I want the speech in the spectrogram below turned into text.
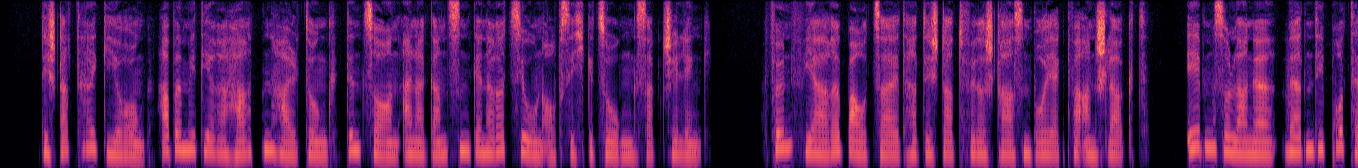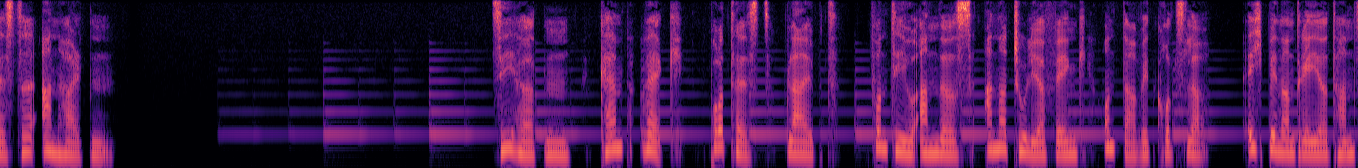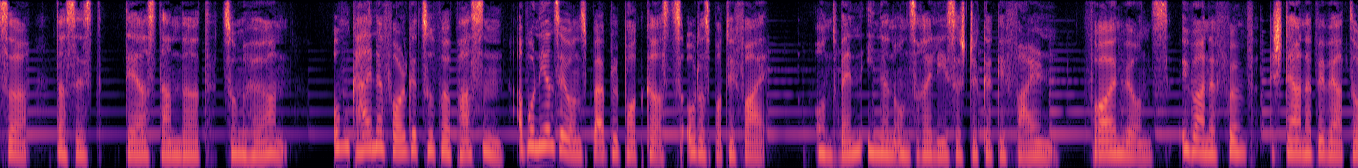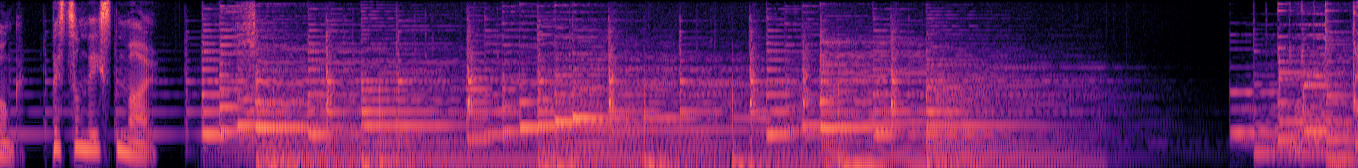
Die Stadtregierung habe mit ihrer harten Haltung den Zorn einer ganzen Generation auf sich gezogen, sagt Schilling. Fünf Jahre Bauzeit hat die Stadt für das Straßenprojekt veranschlagt. Ebenso lange werden die Proteste anhalten. Sie hörten Camp weg, Protest bleibt von Theo Anders, Anna-Julia Fink und David Krutzler. Ich bin Andrea Tanzer. Das ist der Standard zum Hören. Um keine Folge zu verpassen, abonnieren Sie uns bei Apple Podcasts oder Spotify. Und wenn Ihnen unsere Lesestücke gefallen, freuen wir uns über eine 5-Sterne-Bewertung. Bis zum nächsten Mal.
